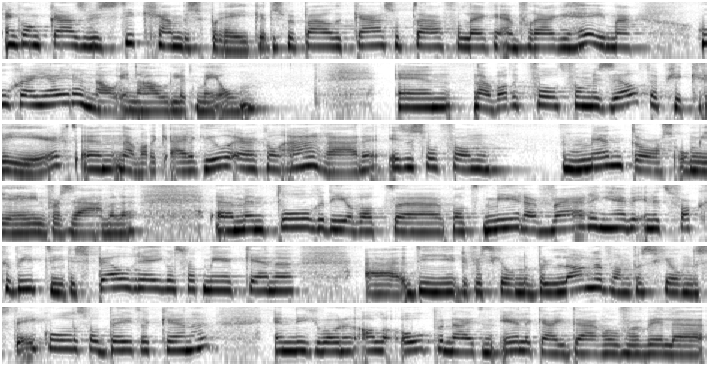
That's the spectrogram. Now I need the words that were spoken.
en gewoon casuïstiek gaan bespreken. Dus bepaalde kaas op tafel leggen en vragen: hé, hey, maar hoe ga jij daar nou inhoudelijk mee om? En nou, wat ik bijvoorbeeld voor mezelf heb gecreëerd en nou, wat ik eigenlijk heel erg kan aanraden, is een soort van mentors om je heen verzamelen. Uh, mentoren die al wat, uh, wat meer ervaring hebben in het vakgebied, die de spelregels wat meer kennen, uh, die de verschillende belangen van verschillende stakeholders wat beter kennen en die gewoon in alle openheid en eerlijkheid daarover willen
